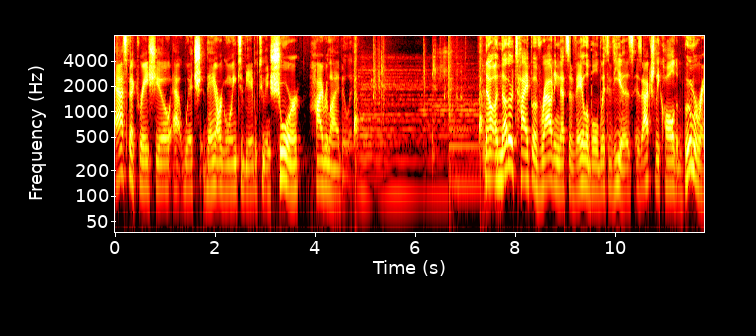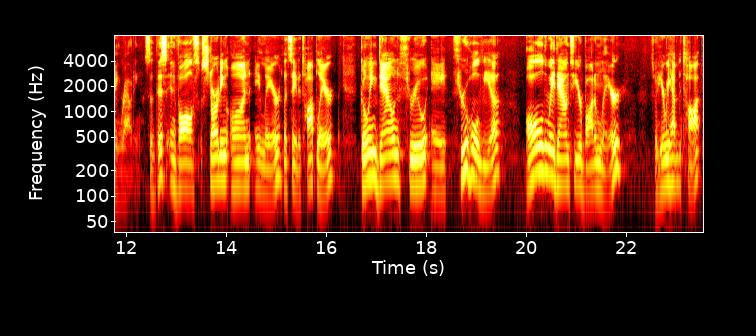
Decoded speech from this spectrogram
aspect ratio at which they are going to be able to ensure high reliability. Now, another type of routing that's available with vias is actually called boomerang routing. So this involves starting on a layer, let's say the top layer, going down through a through-hole via all the way down to your bottom layer. So here we have the top,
